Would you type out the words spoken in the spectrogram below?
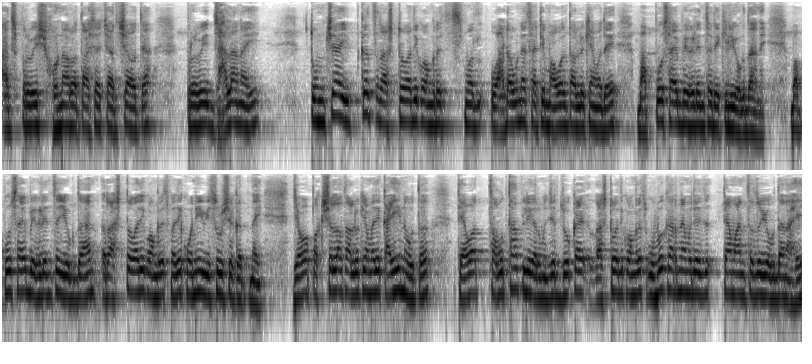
आज प्रवेश होणार होता अशा चर्चा होत्या. प्रवेश झाला नाही. तुमच्या इतकंच राष्ट्रवादी काँग्रेसमध वाढवण्यासाठी मावळ तालुक्यामध्ये बाप्पूसाहेब बेगडेंचं देखील योगदान आहे. बाप्पूसाहेब बेगडेंचं योगदान राष्ट्रवादी काँग्रेसमध्ये कोणी विसरू शकत नाही. जेव्हा पक्षाला तालुक्यामध्ये काही नव्हतं तेव्हा चौथा प्लेअर म्हणजे जो काय राष्ट्रवादी काँग्रेस उभं करण्यामध्ये त्या माणसाचं योगदान आहे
